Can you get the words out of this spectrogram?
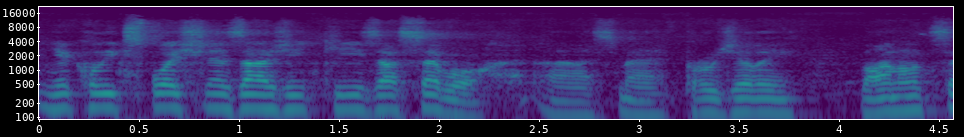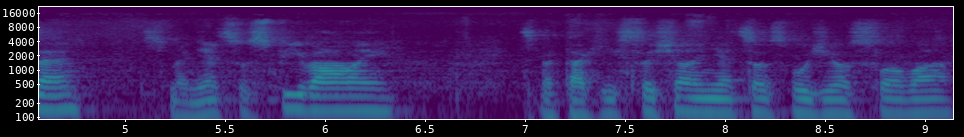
několik společné zážitky za sebou. A jsme prožili Vánoce, jsme něco zpívali, jsme taky slyšeli něco z Božího slova.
